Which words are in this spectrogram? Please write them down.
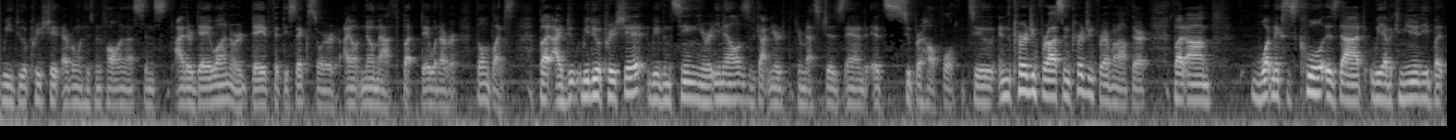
we do appreciate everyone who's been following us since either day one or day fifty six, or I don't know math, but day whatever, fill in the blanks. But I do, we do appreciate it. We've been seeing your emails, we've gotten your your messages, and it's super helpful to encouraging for us, encouraging for everyone out there. But um, what makes this cool is that we have a community, but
